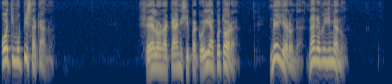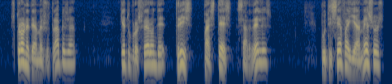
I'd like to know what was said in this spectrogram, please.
ό,τι μου πεις θα κάνω». «Θέλω να κάνεις υπακοή από τώρα». «Ναι γέροντα, να είναι ευλογημένο» στρώνεται αμέσως τράπεζα και του προσφέρονται τρεις παστές σαρδέλες που τις έφαγε αμέσως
